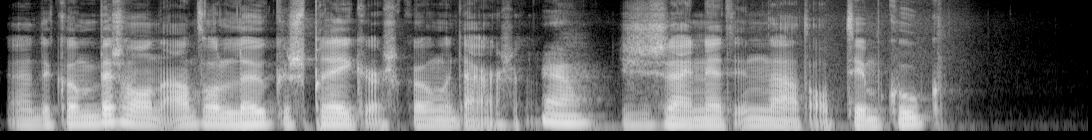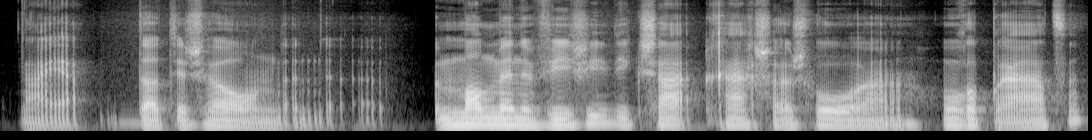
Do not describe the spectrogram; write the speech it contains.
er komen best wel een aantal leuke sprekers komen daar. Zo. ja. Dus je zei net inderdaad al Tim Cook. Nou ja, dat is wel een, een, een man met een visie die ik graag zou eens horen, horen praten.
